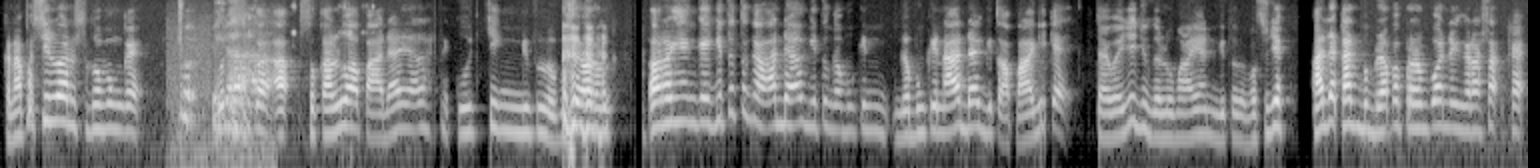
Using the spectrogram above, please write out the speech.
Kenapa sih lu harus ngomong kayak gue tuh suka ah, suka lu apa adanya lah kayak kucing gitu loh. Maksudnya orang orang yang kayak gitu tuh nggak ada gitu nggak mungkin nggak mungkin ada gitu apalagi kayak ceweknya juga lumayan gitu loh. maksudnya ada kan beberapa perempuan yang ngerasa kayak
